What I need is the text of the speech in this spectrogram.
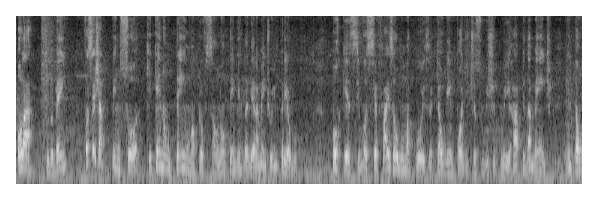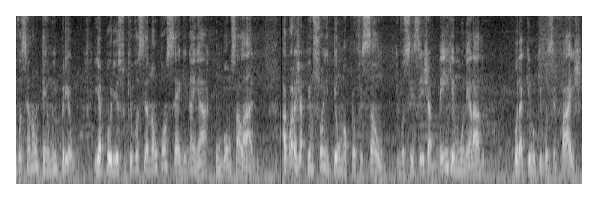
Olá, tudo bem? Você já pensou que quem não tem uma profissão não tem verdadeiramente um emprego? Porque se você faz alguma coisa que alguém pode te substituir rapidamente, então você não tem um emprego. E é por isso que você não consegue ganhar um bom salário. Agora, já pensou em ter uma profissão que você seja bem remunerado por aquilo que você faz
